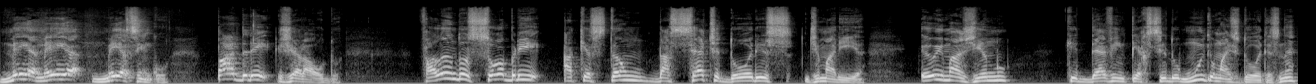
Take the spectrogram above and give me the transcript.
6665. Padre Geraldo, falando sobre a questão das sete dores de Maria, eu imagino que devem ter sido muito mais dores, né?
